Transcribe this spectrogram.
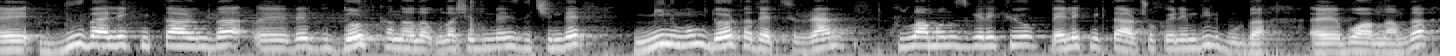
E, bu bellek miktarında ve bu 4 kanala ulaşabilmeniz için de minimum 4 adet RAM kullanmanız gerekiyor. Bellek miktarı çok önemli değil burada e, bu anlamda.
